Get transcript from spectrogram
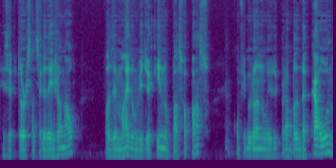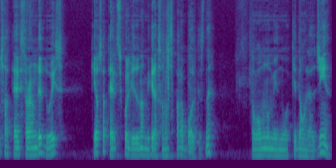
receptor SAT HD regional. Fazer mais um vídeo aqui no passo a passo, configurando ele para a banda KU no satélite Storm D2 que é o satélite escolhido na migração das parabólicas, né? Então vamos no menu aqui dar uma olhadinha,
